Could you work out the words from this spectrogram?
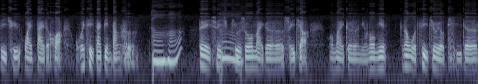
自己去外带的话，我会自己带便当盒。嗯哼，对，所以嗯譬如说我买个水饺，我买个牛肉面，那我自己就有提的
